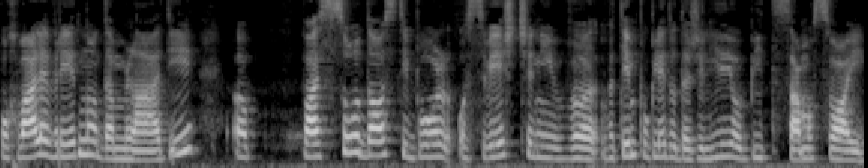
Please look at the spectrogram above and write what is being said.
pohvale vredno, da mladi uh, pa so dosti bolj osveščeni v, v tem pogledu, da želijo biti samo svoji.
